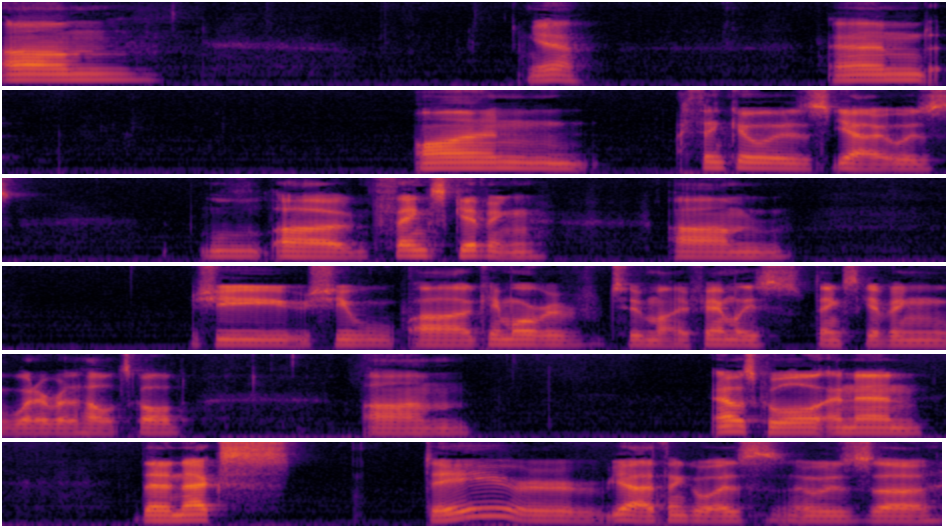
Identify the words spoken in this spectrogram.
Um. Yeah and on I think it was yeah it was uh Thanksgiving um she she uh came over to my family's Thanksgiving whatever the hell it's called. Um that was cool. And then the next day or yeah I think it was it was uh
